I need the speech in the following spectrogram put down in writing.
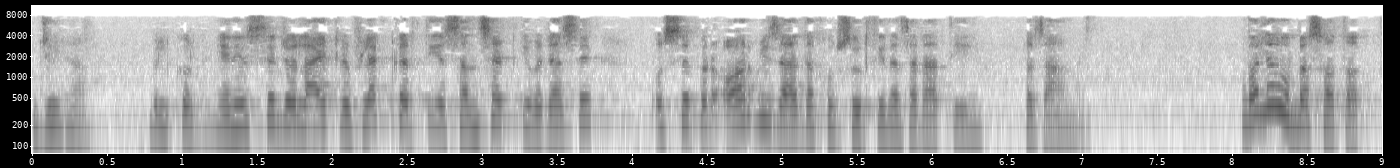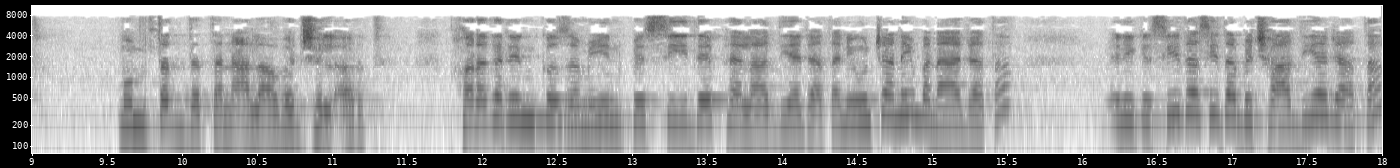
جی ہاں۔ بالکل یعنی اس سے جو لائٹ ریفلیکٹ کرتی ہے سن سیٹ کی وجہ سے، اس سے پھر اور بھی زیادہ خوبصورتی نظر آتی ہے فضا میں۔ ولو بسطت ممتد وجہ ارتھ اور اگر ان کو زمین پہ سیدھے پھیلا دیا جاتا یعنی اونچا نہیں بنایا جاتا یعنی کہ سیدھا سیدھا بچھا دیا جاتا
